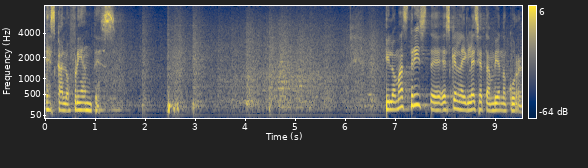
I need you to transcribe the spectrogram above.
escalofriantes. Y lo más triste es que en la iglesia también ocurre.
